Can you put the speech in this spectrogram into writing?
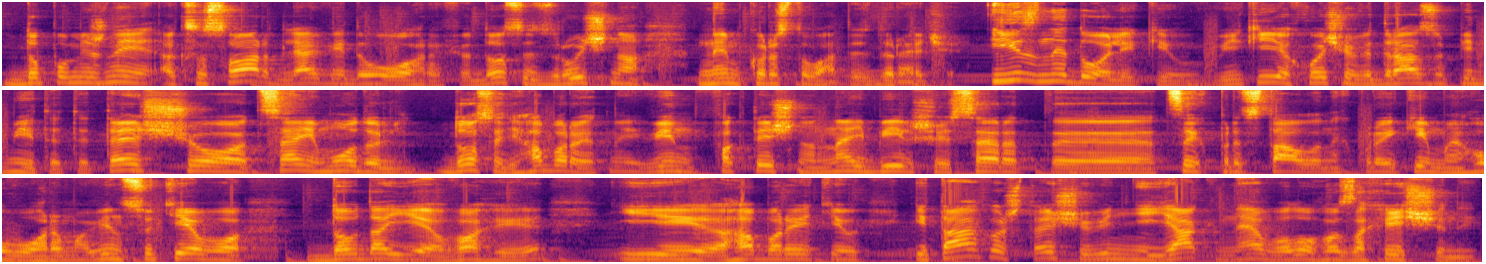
допоміжний аксесуар для відеографів. Досить зручно ним користуватись, до речі. Із недоліків, які я хочу відразу підмітити, те, що цей модуль досить габаритний, він фактично найбільший серед е, цих представлених, про які ми говоримо. Він суттєво додає ваги і габаритів, і також те, що він ніяк не вологозахищений.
